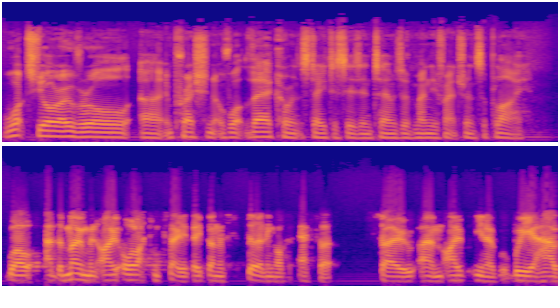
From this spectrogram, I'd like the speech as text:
What's your overall uh, impression of what their current status is in terms of manufacture and supply? Well, at the moment, I, all I can say is they've done a sterling effort. So, um, I, you know, we have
